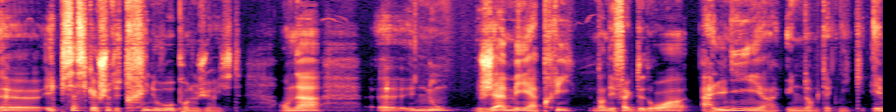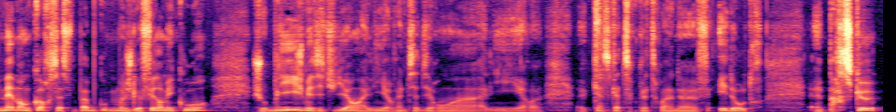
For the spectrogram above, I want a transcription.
euh, et puis ça, c'est quelque chose de très nouveau pour nos juristes. On a, euh, nous, jamais appris dans des facs de droit à lire une norme technique. Et même encore, ça se fait pas beaucoup. Moi, je le fais dans mes cours. J'oblige mes étudiants à lire 2701, à lire euh, 15489 et d'autres. Parce que,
